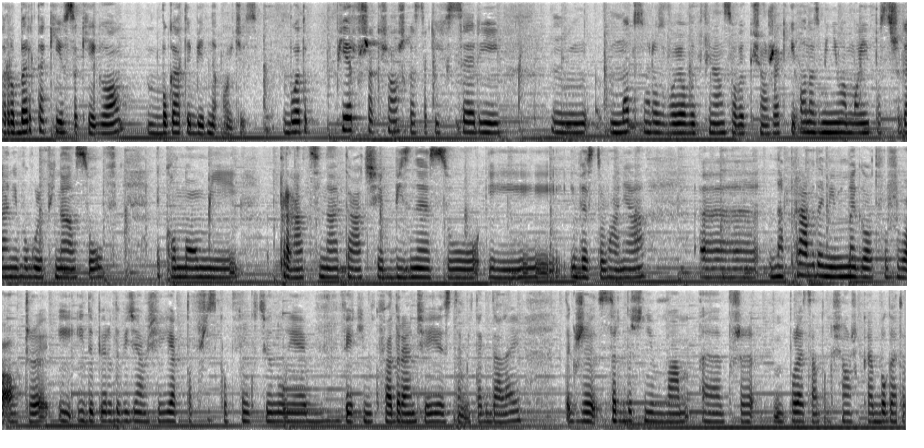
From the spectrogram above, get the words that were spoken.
Roberta Kiyosakiego Bogaty, biedny ojciec. Była to pierwsza książka z takich serii mm, mocno rozwojowych, finansowych książek i ona zmieniła moje postrzeganie w ogóle finansów, ekonomii, pracy na etacie, biznesu i inwestowania. E, naprawdę mi mega otworzyła oczy i, i dopiero dowiedziałam się, jak to wszystko funkcjonuje, w jakim kwadrancie jestem i tak dalej. Także serdecznie Wam e, polecam tą książkę Bogaty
